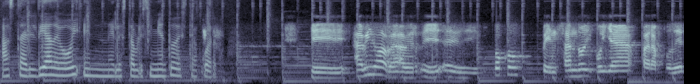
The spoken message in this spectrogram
hasta el día de hoy en el establecimiento de este acuerdo? Eh, ha habido, a ver, eh, un poco pensando y voy a, para poder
